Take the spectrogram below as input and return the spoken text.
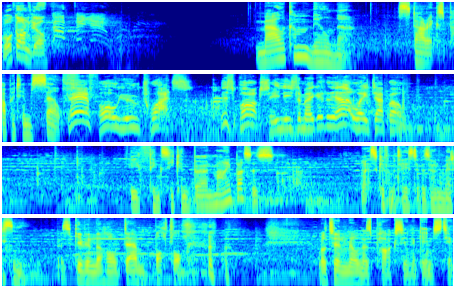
Walk on, girl. Malcolm Millner. Starrick's puppet himself. Careful, you twats! This kerosene needs to make it to the Attaway depot. He thinks he can burn my buses. Let's give him a taste of his own medicine. Let's give him the whole damn bottle. we'll turn Millner's park scene against him.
